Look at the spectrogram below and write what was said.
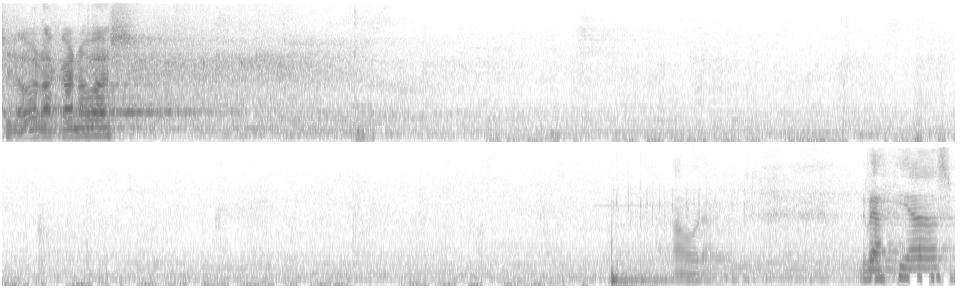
senadora Cánovas. Gracias.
